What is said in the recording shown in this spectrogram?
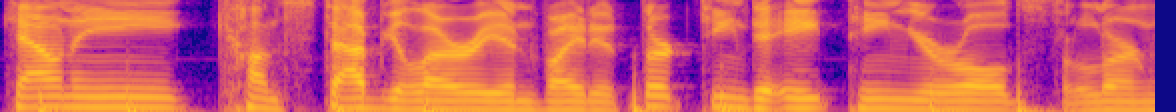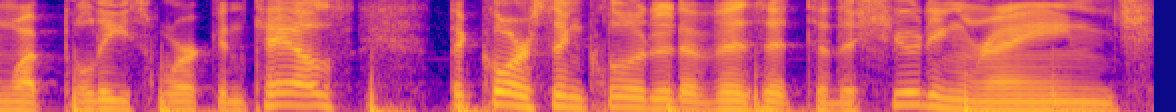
County Constabulary invited 13 to 18 year olds to learn what police work entails. The course included a visit to the shooting range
